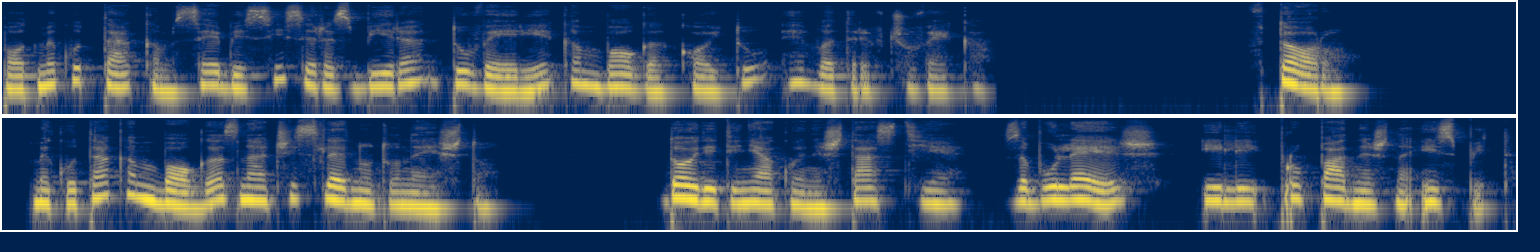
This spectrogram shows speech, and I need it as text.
под мекота към себе си се разбира доверие към Бога, който е вътре в човека. Второ. Мекота към Бога значи следното нещо. Дойде ти някое нещастие, заболееш или пропаднеш на изпит.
